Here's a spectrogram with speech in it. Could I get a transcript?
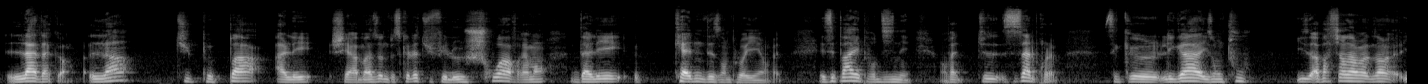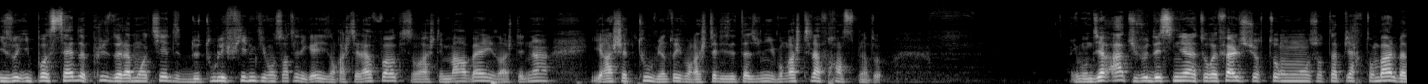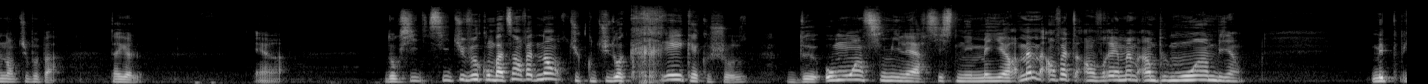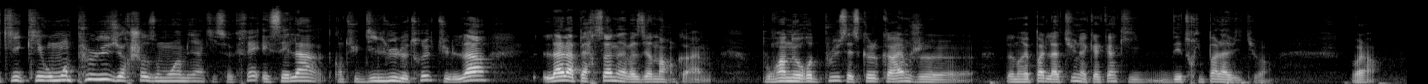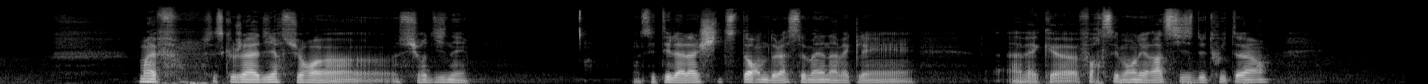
là d'accord. Là, tu peux pas aller chez Amazon parce que là tu fais le choix vraiment d'aller ken des employés en fait. Et c'est pareil pour Disney. En fait, c'est ça le problème. C'est que les gars, ils ont tout. Ils, à partir ils, ils, possèdent plus de la moitié de, tous les films qui vont sortir. Les gars, ils ont racheté la Fox, ils ont racheté Marvel, ils ont racheté Nain, ils rachètent tout. Bientôt, ils vont racheter les États-Unis, ils vont racheter la France bientôt. Ils vont dire ah tu veux dessiner la Tour Eiffel sur ton sur ta pierre tombale? Ben non, tu peux pas. Ta gueule. Donc si, si tu veux combattre ça, en fait, non, tu, tu dois créer quelque chose de au moins similaire, si ce n'est meilleur, même en fait, en vrai, même un peu moins bien, mais qui, qui est au moins plusieurs choses au moins bien qui se créent. Et c'est là, quand tu dilues le truc, tu là, là, la personne, elle va se dire non, quand même, pour un euro de plus, est-ce que quand même je donnerais pas de la thune à quelqu'un qui détruit pas la vie, tu vois Voilà. Bref, c'est ce que j'ai à dire sur euh, sur Disney. C'était la, la shitstorm de la semaine avec les, avec euh, forcément les racistes de Twitter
